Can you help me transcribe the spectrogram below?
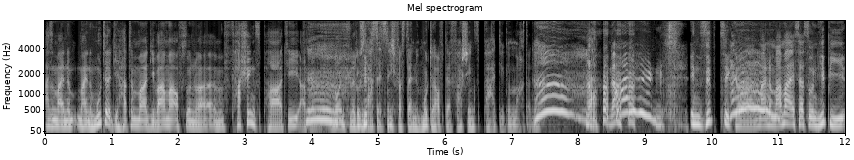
also meine, meine Mutter, die hatte mal, die war mal auf so einer ähm, Faschingsparty, aber Du 1970 sagst jetzt nicht, was deine Mutter auf der Faschingsparty gemacht hat. Nein! in 70er. Meine Mama ist ja so ein Hippie,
